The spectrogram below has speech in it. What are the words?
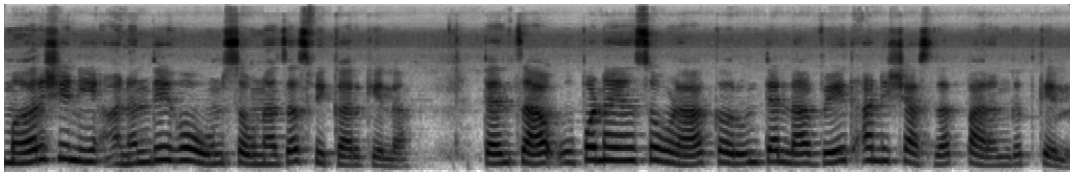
महर्षींनी आनंदी होऊन सवनाचा स्वीकार केला. त्यांचा उपनयन सोहळा करून त्याला वेद आणि शास्त्रात पारंगत केले.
